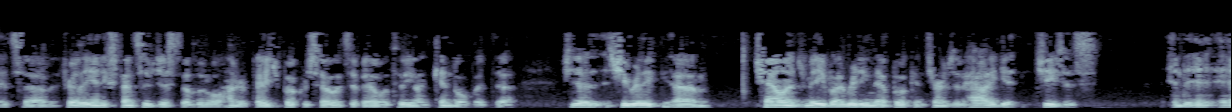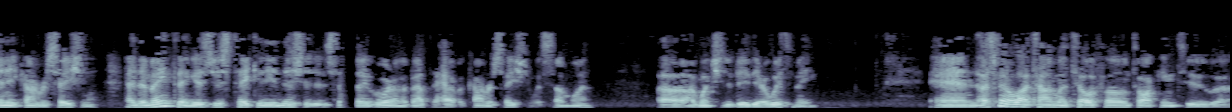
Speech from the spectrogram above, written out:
It's uh, fairly inexpensive, just a little hundred page book or so. It's available to you on Kindle, but uh, she does, she really um, challenged me by reading that book in terms of how to get Jesus into any conversation. And the main thing is just taking the initiative to say, Lord, I'm about to have a conversation with someone. Uh, I want you to be there with me. And I spent a lot of time on the telephone talking to uh,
